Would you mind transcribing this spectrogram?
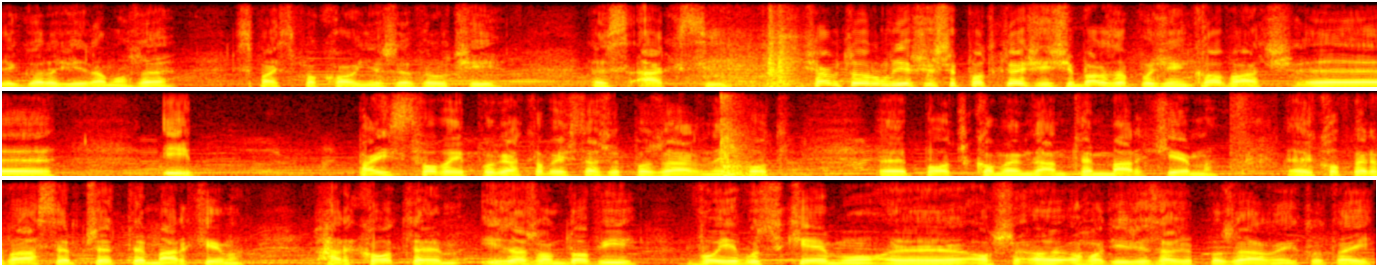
Jego rodzina może spać spokojnie, że wróci z akcji. Chciałbym tu również jeszcze podkreślić i bardzo podziękować e, i Państwowej Powiatowej Straży Pożarnej pod, e, pod komendantem Markiem e, Koperwasem, przedtem Markiem Harkotem i zarządowi wojewódzkiemu e, Ochotniczej Straży Pożarnej. Tutaj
